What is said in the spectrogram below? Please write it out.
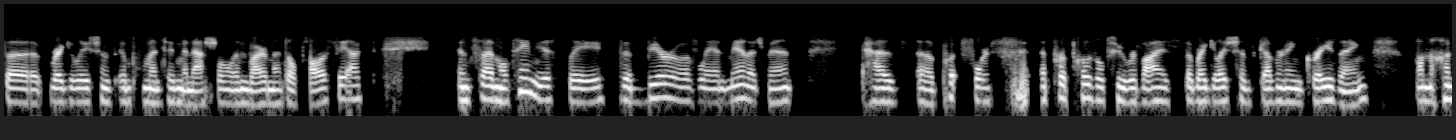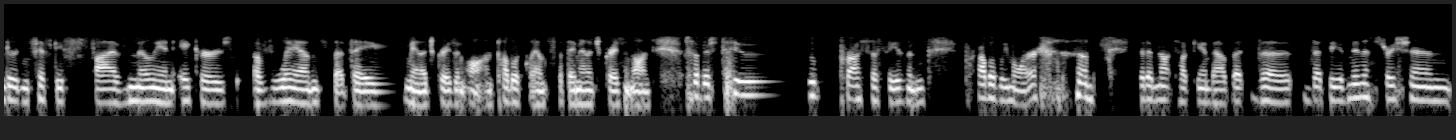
the regulations implementing the National Environmental Policy Act. And simultaneously, the Bureau of Land Management has uh, put forth a proposal to revise the regulations governing grazing on the 155 million acres of lands that they manage grazing on, public lands that they manage grazing on. So there's two processes and probably more that I'm not talking about, but the that the administration,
